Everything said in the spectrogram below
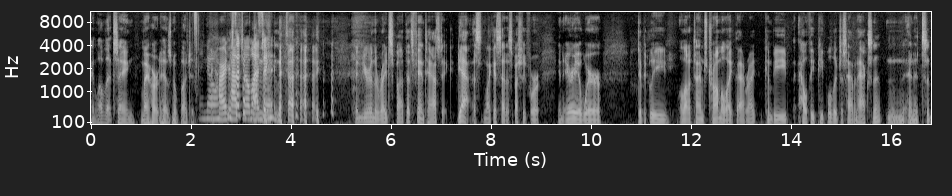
I love that saying. My heart has no budget. I know. heart You're has such a no blessing. budget. and you're in the right spot. That's fantastic. Yeah, like I said, especially for an area where typically a lot of times trauma like that, right, can be healthy people that just have an accident, and and it's a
